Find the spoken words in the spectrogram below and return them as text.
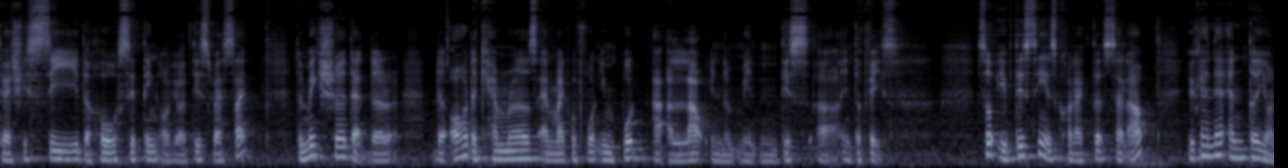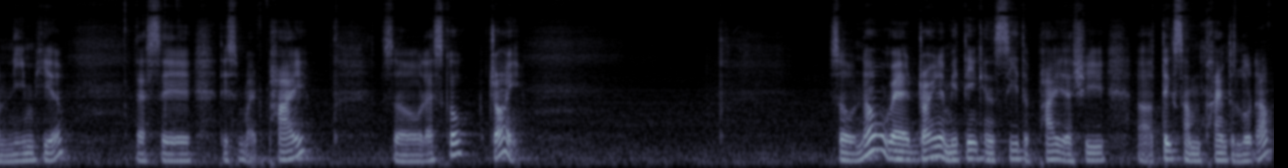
to actually see the whole setting of your this website to make sure that the, the all the cameras and microphone input are allowed in, the, in this uh, interface. So if this thing is connected set up, you can then enter your name here. let's say this is my Pi. So let's go join. So now when joining a meeting, you can see the Pi actually uh, takes some time to load up.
